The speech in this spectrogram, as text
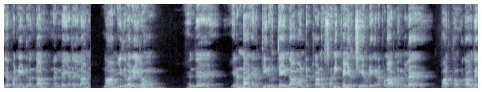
இதை பண்ணிட்டு வந்தால் நன்மை அடையலாம். நாம் இதுவரையிலும் இந்த இரண்டாயிரத்தி இருபத்தி ஐந்தாம் ஆண்டிற்கான சனிப்பெயர்ச்சி அப்படிங்கிற பலாபலங்களை பார்த்தோம். அதாவது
